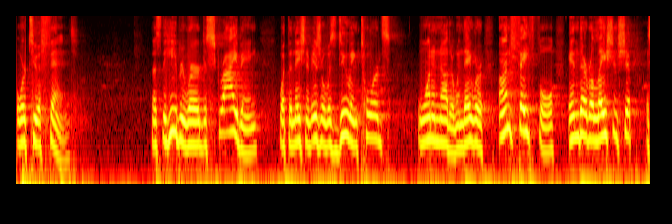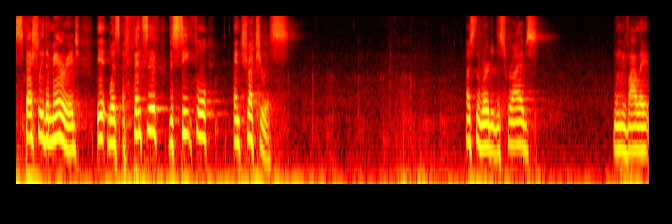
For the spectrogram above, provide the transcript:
or to offend. That's the Hebrew word describing what the nation of Israel was doing towards one another when they were unfaithful in their relationship, especially the marriage. It was offensive, deceitful, and treacherous. That's the word that describes when we violate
